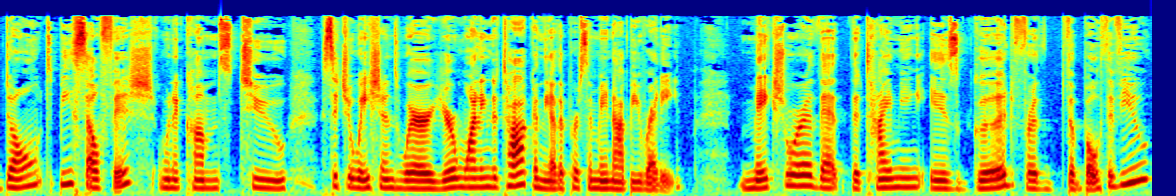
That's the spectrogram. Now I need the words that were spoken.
Don't be selfish when it comes to situations where you're wanting to talk and the other person may not be ready. Make sure that the timing is good for the both of you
